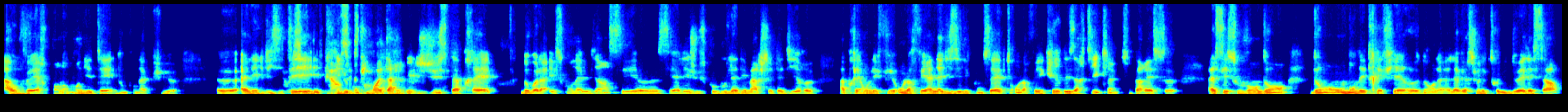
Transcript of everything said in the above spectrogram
a ouvert pendant qu'on y était. Donc, on a pu aller le visiter. Et puis, le confinement est arrivé juste après. Donc voilà, et ce qu'on aime bien, c'est aller jusqu'au bout de la démarche, c'est-à-dire après, on, les fait, on leur fait analyser les concepts, on leur fait écrire des articles qui paraissent assez souvent dans, dans on en est très fiers dans la, la version électronique de LSA.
